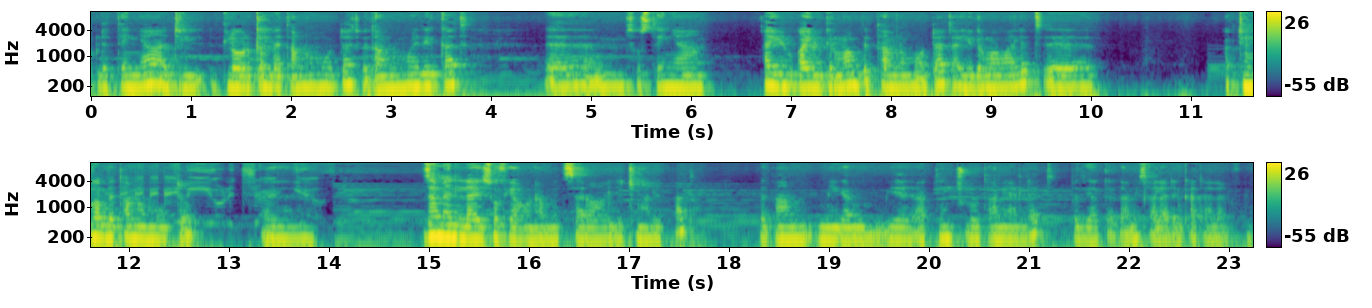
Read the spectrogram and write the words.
ሁለተኛ እድለወርቅን በጣም ነው መወዳት፣ በጣም ነው ማደንቃት። ሶስተኛ አዩ አዩ ግርማ በጣም ነው መወዳት። አዩ ግርማ ማለት acting ጓን በጣም ነው የምወደው። ዘመን ላይ ሶፊያ ሆና የምትሰራዋ ልጅ ማለት ናት። በጣም የሚገርም የ acting ችሎታ ነው ያላት። በዚህ አጋጣሚ ሳላደንቃት አላልፍም።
